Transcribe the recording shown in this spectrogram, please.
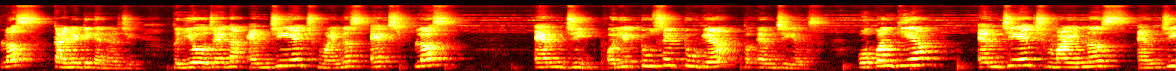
plus kinetic energy तो ये हो जाएगा M G H minus X plus M G और ये टू से टू गया तो एम जी एक्स ओपन किया M G H minus M G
